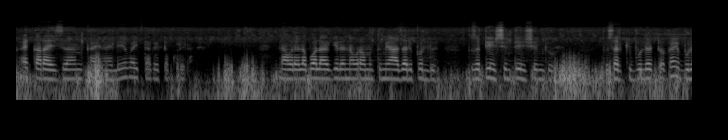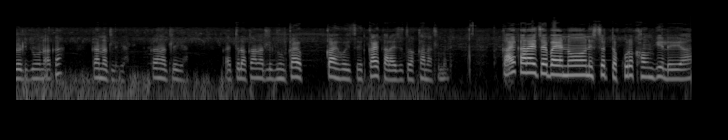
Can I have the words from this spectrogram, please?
काय करायचं आणि काय नाही लय वाईट काय टकुरीला नवऱ्याला बोलायला गेलं नवरा म्हणून तुम्ही आजारी पडलोय. तुझं टेन्शन टेन्शन घेऊन. तू सारखी बुलेट काय बुलेट घेऊन नका. कानातलं घ्या कानातलं घ्या. काय तुला कानातलं घेऊन काय काय व्हायचं काय करायचं तुला कानातलं मध्ये? काय करायचंय बायानो? नुसतं टकुरं खाऊन गेलं या.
